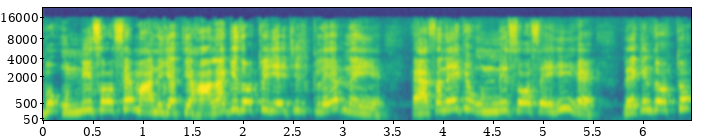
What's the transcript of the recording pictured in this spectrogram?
वो 1900 से मानी जाती है। हालाँकि दोस्तों, ये चीज़ क्लियर नहीं है। ऐसा नहीं कि 1900 से ही है। लेकिन दोस्तों,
